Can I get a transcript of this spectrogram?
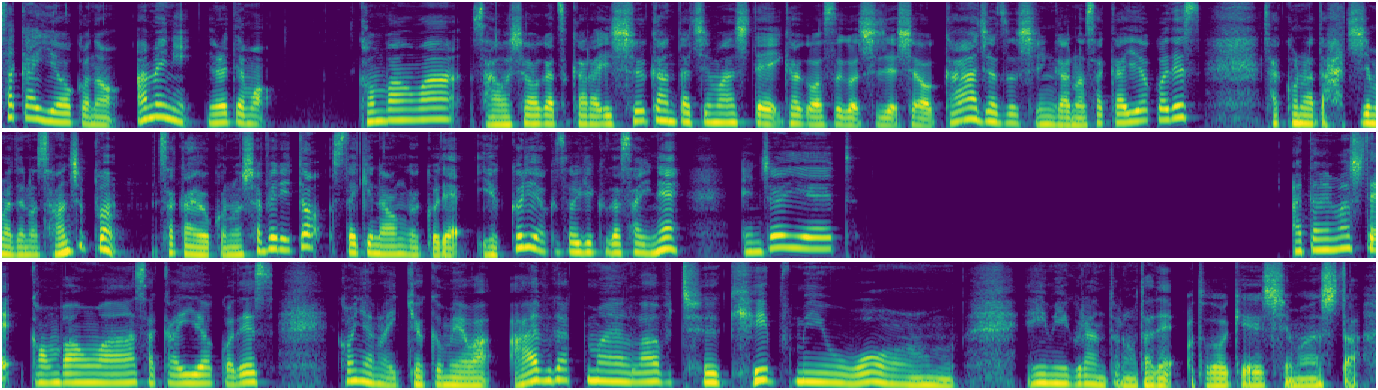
坂井陽子の雨に濡れても。こんばんは。さあ、お正月から一週間経ちまして、いかがお過ごしでしょうか？ジャズシンガーの坂井陽子です。さあ、この後8時までの30分、坂井陽子の喋りと素敵な音楽でゆっくりおくつろぎくださいね。Enjoy it! 改めまして、こんばんは、坂井陽子です。今夜の一曲目は、I've got my love to keep me warm。エイミー・グラントの歌でお届けしました。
